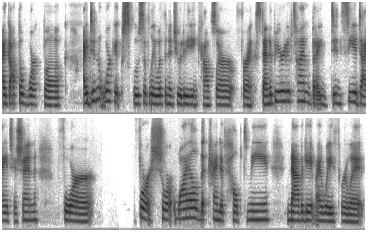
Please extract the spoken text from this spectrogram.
I got the workbook. I didn't work exclusively with an intuitive eating counselor for an extended period of time, but I did see a dietitian for for a short while that kind of helped me navigate my way through it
